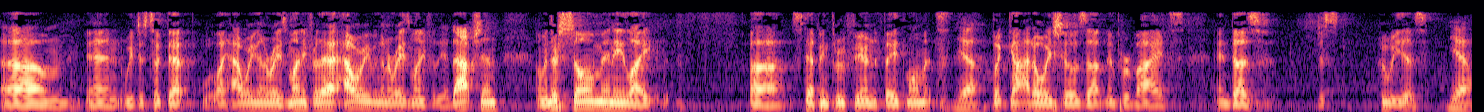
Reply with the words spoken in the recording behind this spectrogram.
Um, and we just took that. Like, how are we going to raise money for that? How are we even going to raise money for the adoption? I mean, there's so many like uh, stepping through fear in the faith moments. Yeah. But God always shows up and provides and does just who He is. Yeah.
